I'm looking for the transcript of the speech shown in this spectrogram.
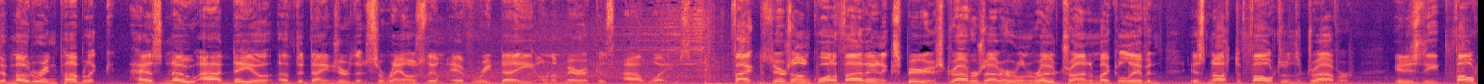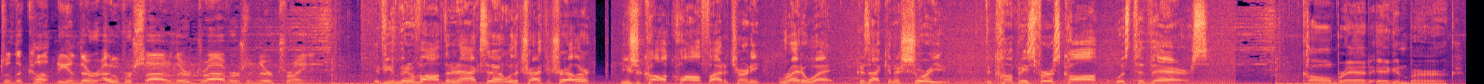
The motoring public has no idea of the danger that surrounds them every day on America's highways. The fact that there's unqualified, inexperienced drivers out here on the road trying to make a living is not the fault of the driver. It is the fault of the company and their oversight of their drivers and their training. If you've been involved in an accident with a tractor trailer, you should call a qualified attorney right away, because I can assure you, the company's first call was to theirs. Call Brad Egenberg,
